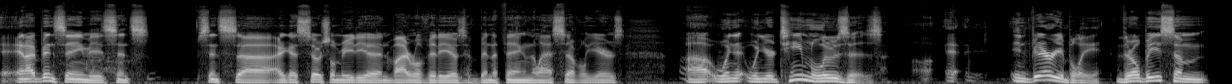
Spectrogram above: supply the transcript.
and I've been seeing these since since uh, I guess social media and viral videos have been a thing in the last several years. Uh, when when your team loses, uh, invariably there'll be some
